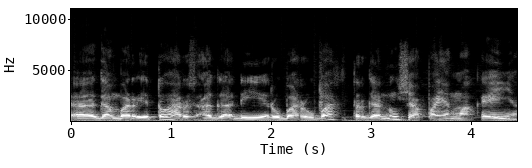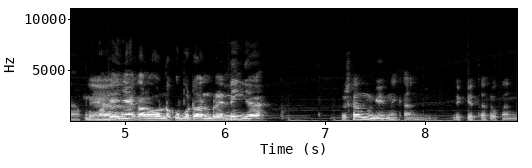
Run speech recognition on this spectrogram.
eh, gambar itu harus agak dirubah-rubah tergantung siapa yang makainya. Iya. Pemakainya kalau untuk kebutuhan branding ya. terus kan gini kan di kita tuh kan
